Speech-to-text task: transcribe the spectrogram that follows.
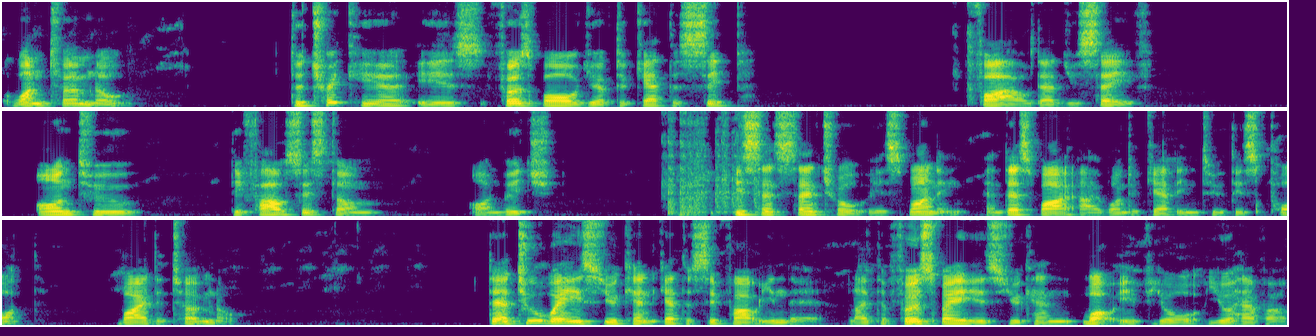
one terminal. The trick here is, first of all, you have to get the zip file that you save onto the file system on which Business Central is running. And that's why I want to get into this pod via the terminal. There are two ways you can get the zip file in there. Like the first way is you can, well, if you you have a,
